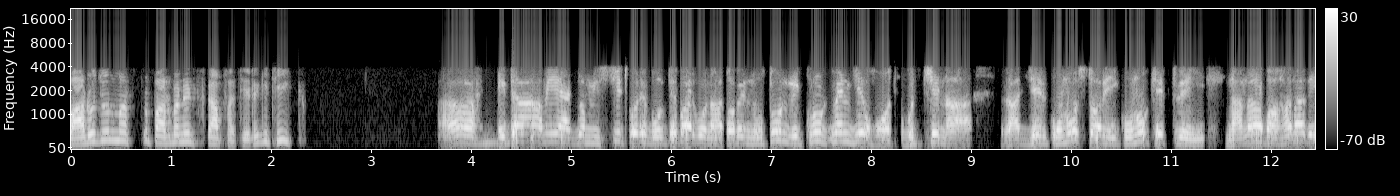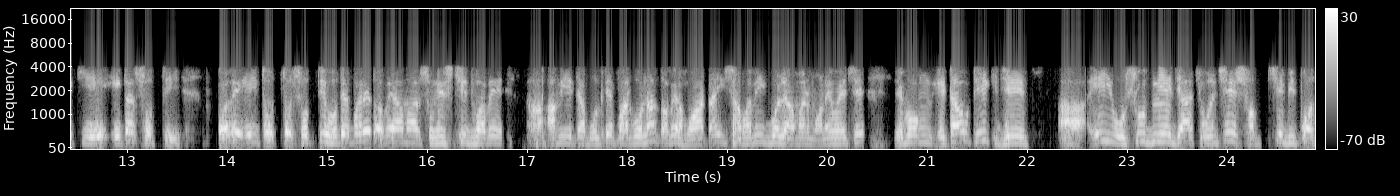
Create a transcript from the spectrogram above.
বারো জন মাত্র পার্মানেন্ট স্টাফ আছে এটা কি ঠিক এটা আমি একদম নিশ্চিত করে বলতে পারব না, তবে নতুন রিক্রুটমেন্ট যে হচ্ছে না, রাজ্যের কোনো স্তরেই, কোনো ক্ষেত্রেই নানা বাহানা দেখিয়ে এটা সত্যি। ফলে এই তথ্য সত্যি হতে পারে, তবে আমার সুনিশ্চিতভাবে ভাবে আমি এটা বলতে পারব না, তবে হওয়াটাই স্বাভাবিক বলে আমার মনে হয়েছে। এবং এটাও ঠিক যে এই ওষুধ নিয়ে যা চলছে, সবচেয়ে বিপদ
